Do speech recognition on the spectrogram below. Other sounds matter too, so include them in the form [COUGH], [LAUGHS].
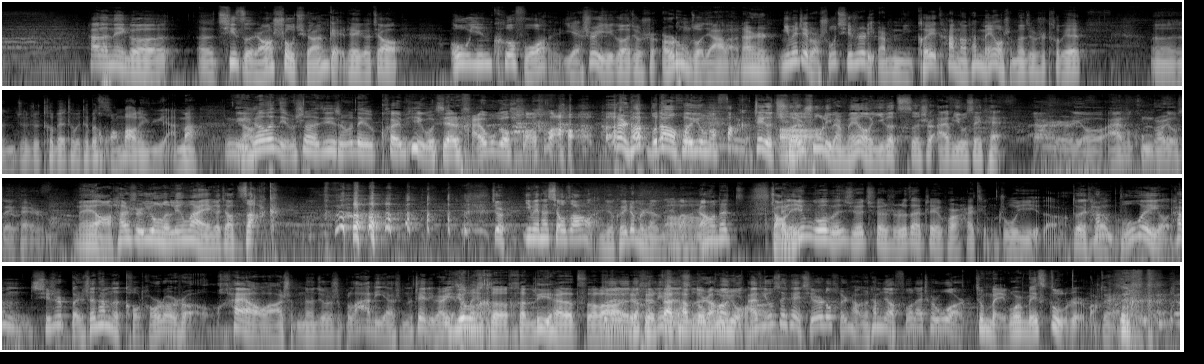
他的那个呃妻子，然后授权给这个叫欧因科佛，也是一个就是儿童作家吧。但是因为这本书其实里边你可以看到，他没有什么就是特别，嗯、就是特别特别特别黄暴的语言吧。你刚才你们上一期什么那个快屁股先生还不够黄暴？[LAUGHS] 但是他不到会用到 fuck，[LAUGHS] 这个全书里边没有一个词是 f u c k，但是有 F 空格 U C K 是吗？没有，他是用了另外一个叫 zuck。[LAUGHS] 就是因为他销赃了，你就可以这么认为吧。哦然后他找了一英国文学确实在这块儿还挺注意的。对他们不会有，他们其实本身他们的口头都是说 hell 啊什么的，就是 bloody 啊什么的，这里边已经很很厉害的词了，对对对，很厉害的但他们词然后你。F U C K 其实都很少用，他们叫 four letter word。就美国人没素质嘛？对，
